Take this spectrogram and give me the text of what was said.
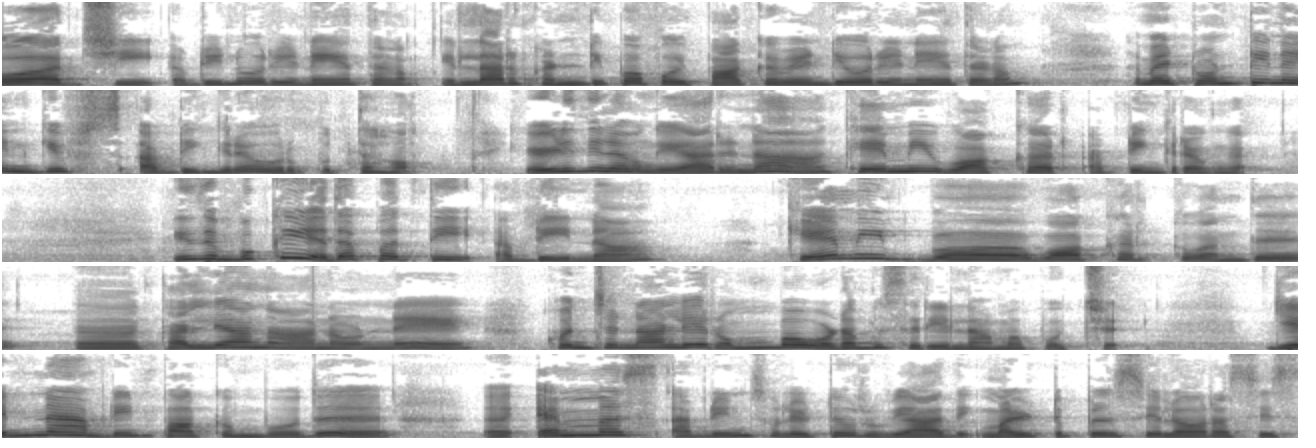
O R G அப்படின்னு ஒரு இணையதளம். எல்லாரும் கண்டிப்பாக போய் பார்க்க வேண்டிய ஒரு இணையதளம். அதுமாதிரி டுவெண்ட்டி நைன் கிஃப்ட்ஸ் அப்படிங்கிற ஒரு புத்தகம். எழுதினவங்க யாருன்னா கேமி வாக்கர் அப்படிங்கிறவங்க. இந்த புக்கு எதை பற்றி அப்படின்னா கேமி வாக்கருக்கு வந்து கல்யாணம் ஆனவுடனே கொஞ்ச நாளே ரொம்ப உடம்பு சரியில்லாமல் போச்சு. என்ன அப்படின்னு பார்க்கும்போது எம்எஸ் அப்படின்னு சொல்லிட்டு ஒரு வியாதி மல்டிபிள் சிலோரசிஸ்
